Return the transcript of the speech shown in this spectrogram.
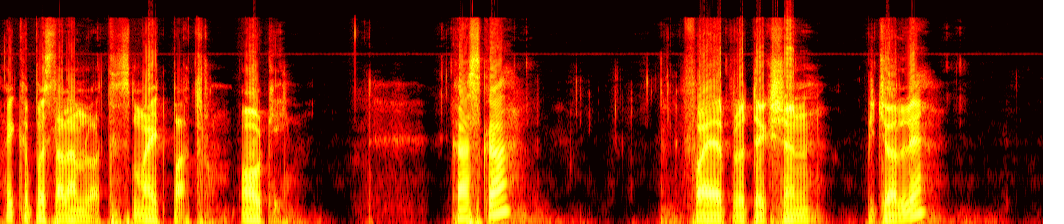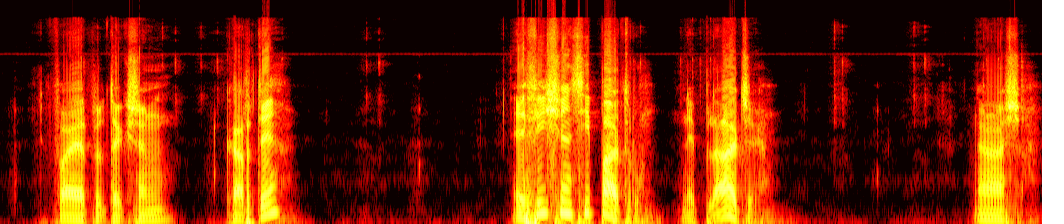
Hai că pe ăsta l-am luat. Smite 4. Ok. Casca. Fire Protection picioarele. Fire Protection carte. Efficiency 4. Ne place. Așa.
